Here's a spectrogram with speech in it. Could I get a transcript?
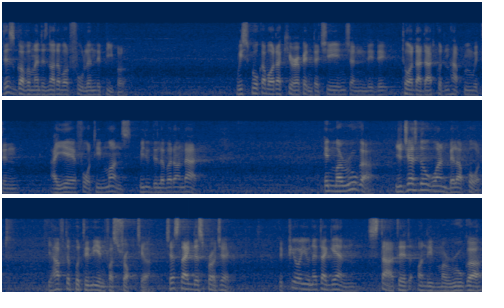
This government is not about fooling the people. We spoke about a Curepe interchange and they, they thought that that couldn't happen within a year, 14 months. We delivered on that. In Moruga, you just don't go and build a port. You have to put in the infrastructure, just like this project. The Pure Unit again started on the Moruga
